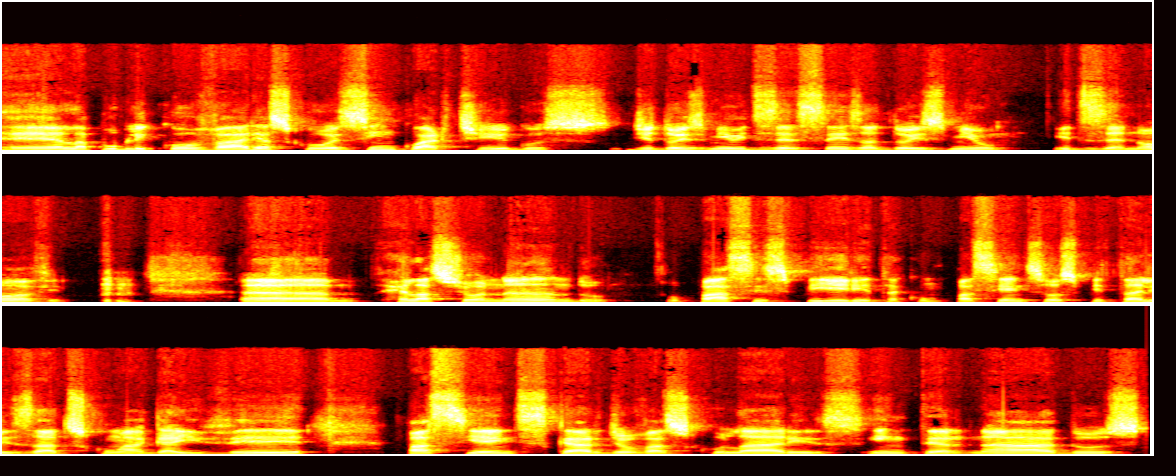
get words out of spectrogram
ela publicou várias coisas, cinco artigos de 2016 a 2019, ah, relacionando o passe espírita com pacientes hospitalizados com HIV, pacientes cardiovasculares internados,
